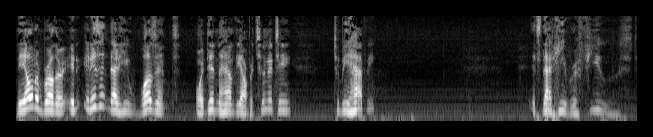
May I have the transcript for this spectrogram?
The elder brother, it, it isn't that he wasn't or didn't have the opportunity to be happy. It's that he refused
